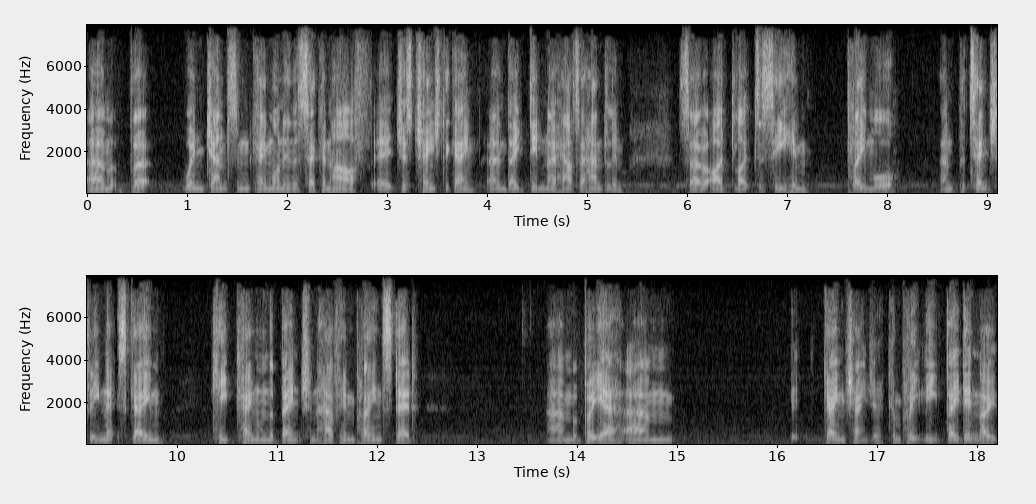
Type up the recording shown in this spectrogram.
Um, but when Janssen came on in the second half, it just changed the game, and they didn't know how to handle him. So I'd like to see him play more, and potentially next game keep Kane on the bench and have him play instead. Um, but yeah, um, game changer completely. They didn't know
